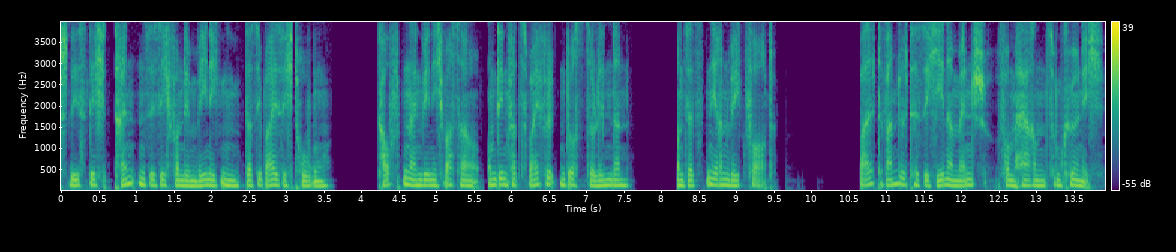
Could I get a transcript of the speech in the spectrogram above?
Schließlich trennten sie sich von dem wenigen, das sie bei sich trugen, kauften ein wenig Wasser, um den verzweifelten Durst zu lindern, und setzten ihren Weg fort. Bald wandelte sich jener Mensch vom Herrn zum König.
